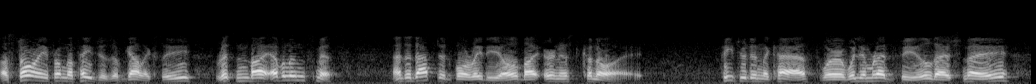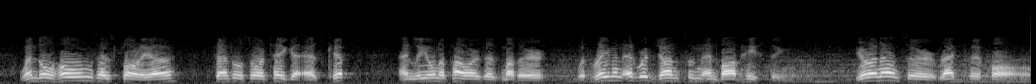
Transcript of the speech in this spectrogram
a story from the pages of Galaxy, written by Evelyn Smith and adapted for radio by Ernest Kinoy. Featured in the cast were William Redfield as Schnee, Wendell Holmes as Floria, Santos Ortega as Kip, and Leona Powers as Mother, with Raymond Edward Johnson and Bob Hastings. Your announcer, Radcliffe Hall.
